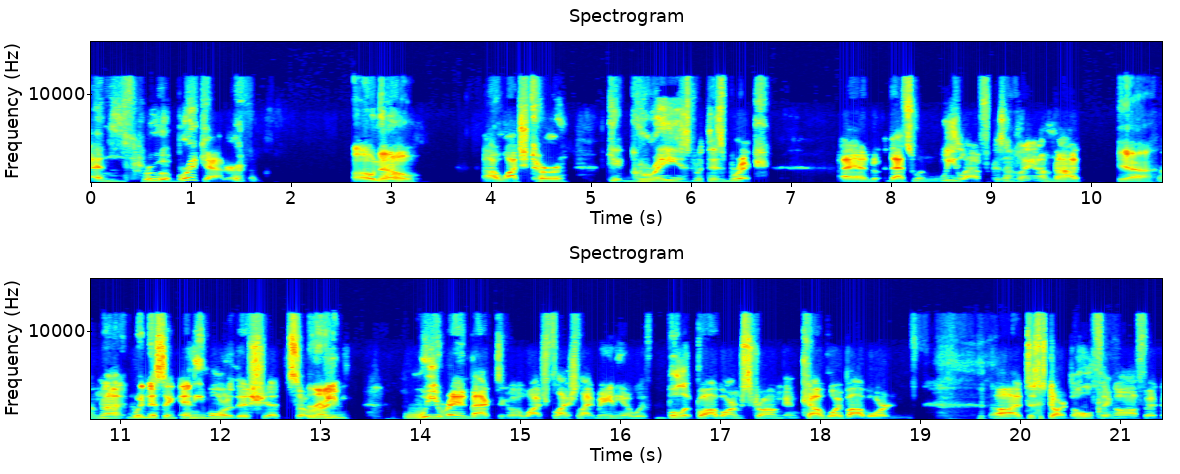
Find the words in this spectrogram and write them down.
and threw a brick at her. Oh no. I watched her get grazed with this brick. And that's when we left because I'm like, I'm not Yeah. I'm not witnessing any more of this shit. So Right. we we ran back to go watch Flashlight Mania with Bullet Bob Armstrong and Cowboy Bob Orton uh, to start the whole thing off. At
